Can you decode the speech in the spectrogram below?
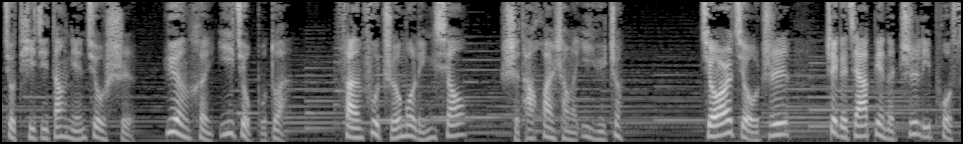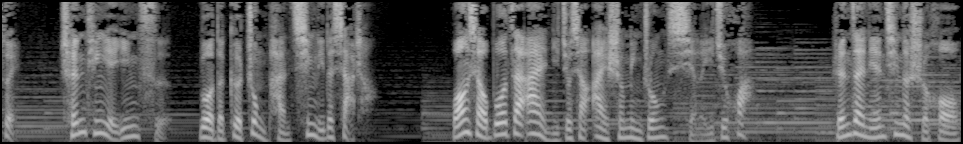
就提及当年旧事，怨恨依旧不断，反复折磨凌霄，使他患上了抑郁症。久而久之，这个家变得支离破碎，陈婷也因此落得个众叛亲离的下场。王小波在《爱你就像爱生命》中写了一句话：“人在年轻的时候，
